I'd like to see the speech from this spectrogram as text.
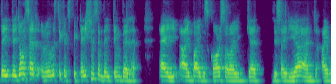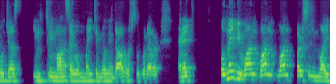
they, they don't set realistic expectations and they think that hey i buy this course or i get this idea and i will just in three months i will make a million dollars or whatever. And it well maybe one one one person in like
